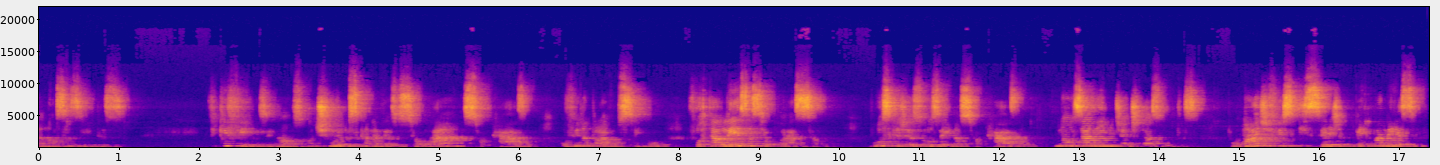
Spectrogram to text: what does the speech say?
das nossas vidas. Fiquem firmes, irmãos. Continue buscando a Deus no seu lar, na sua casa, ouvindo a palavra do Senhor. Fortaleça seu coração. Busque Jesus aí na sua casa. Não os anime diante das lutas. Por mais difícil que seja, permaneça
